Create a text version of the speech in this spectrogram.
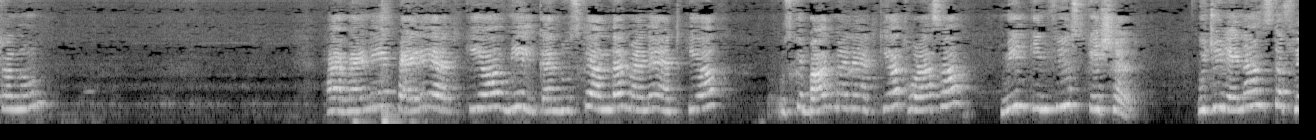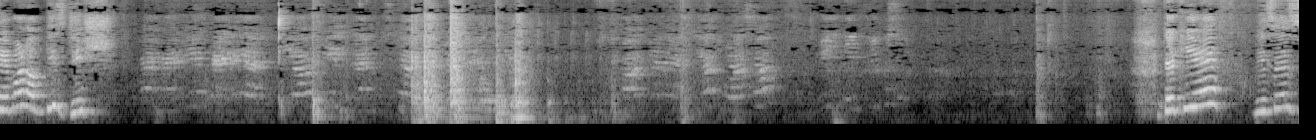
आफ्टरनून है, मैंने पहले ऐड किया मिल्क एंड उसके अंदर मैंने ऐड किया, उसके बाद मैंने ऐड किया थोड़ा सा milk infuse kesar which will enhance the flavour of this dish देखिए दिस इज़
